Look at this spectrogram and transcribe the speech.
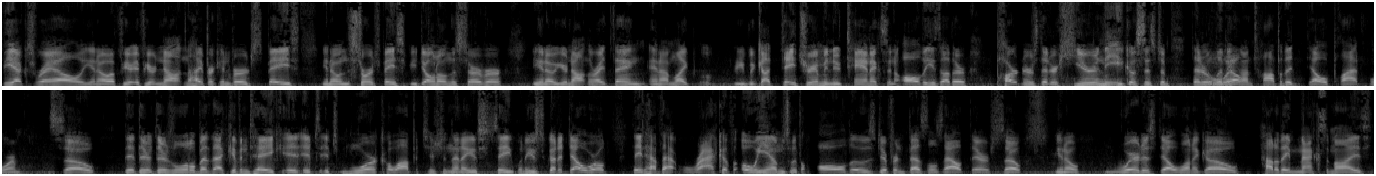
VxRail, you know, if you're if you're not in the hyperconverged space, you know, in the storage space, if you don't own the server, you know, you're not in the right thing. And I'm like, we've got Datrium and Nutanix and all these other partners that are here in the ecosystem that are Oh, living well. on top of the Dell platform. So there, there- there's a little bit of that give and take. It, it's it's more co-opetition than I used to see. When I used to go to Dell World, they'd have that rack of OEMs with all those different bezels out there. So you know, where does Dell want to go? How do they maximize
